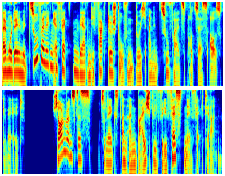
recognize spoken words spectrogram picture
Bei Modellen mit zufälligen Effekten werden die Faktorstufen durch einen Zufallsprozess ausgewählt. Schauen wir uns das zunächst an einem Beispiel für die festen Effekte an.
